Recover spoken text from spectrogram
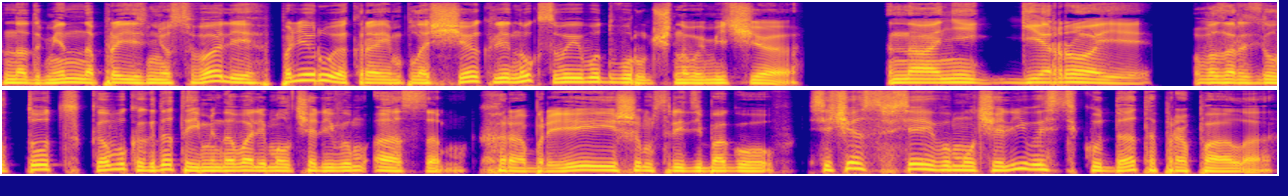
Надменно произнес Вали, полируя краем плаща клинок своего двуручного меча. Но они герои, возразил тот, кого когда-то именовали молчаливым асом, храбрейшим среди богов. Сейчас вся его молчаливость куда-то пропала,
